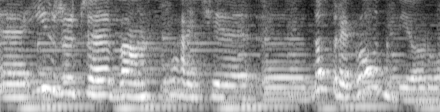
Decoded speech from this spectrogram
e, i życzę Wam, słuchajcie, e, dobrego odbioru.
